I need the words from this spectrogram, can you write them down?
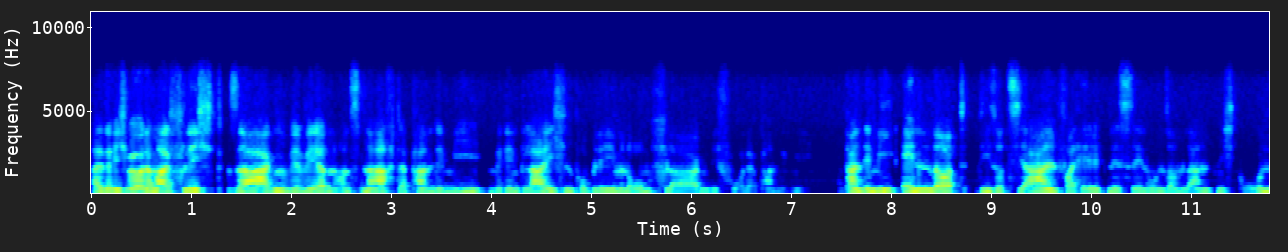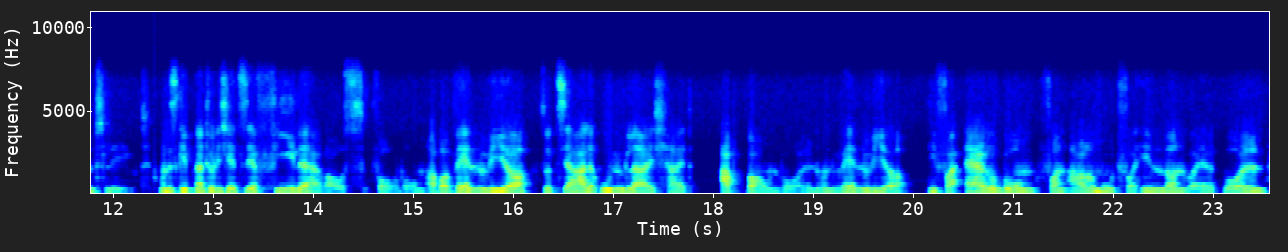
Also ich würde mal Pflicht sagen, wir werden uns nach der Pandemie mit den gleichen Problemen rumschlagen wie vor der Pandemie. Pandemie ändert die sozialen Verhältnisse in unserem Land nicht grundlegend. Und es gibt natürlich jetzt sehr viele Herausforderungen. Aber wenn wir soziale Ungleichheit abbauen wollen und wenn wir die Vererbung von Armut verhindern wollen,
